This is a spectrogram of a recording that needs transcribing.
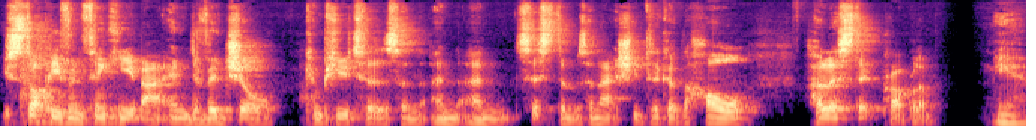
you stop even thinking about individual computers and, and, and systems and actually look at the whole holistic problem. Yeah.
